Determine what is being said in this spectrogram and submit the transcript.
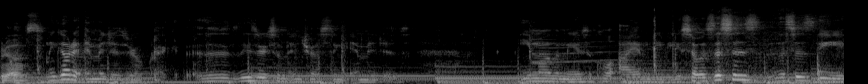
Who knows? Let me go to images real quick. Th- These are some interesting images. Emo the musical IMDb. So is this is this is the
